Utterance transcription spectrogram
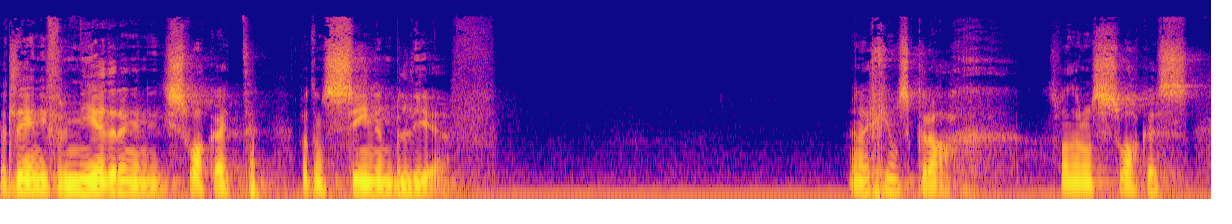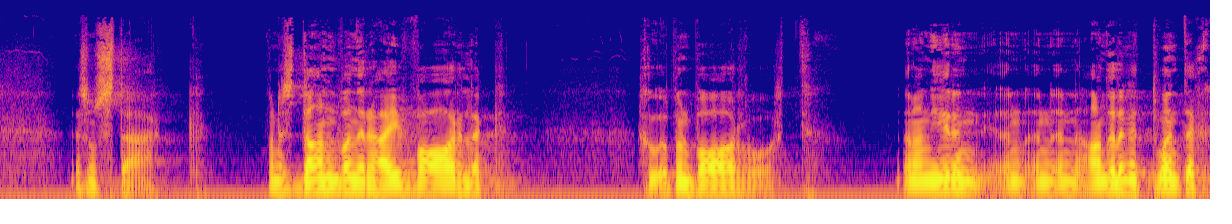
Dit lê in die vernedering en die swakheid wat ons sien en beleef. En hy gee ons krag. Wanneer ons swak is, is ons sterk. Want is dan wanneer hy waarlik geopenbaar word. En dan hier in in in, in Handelinge 20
